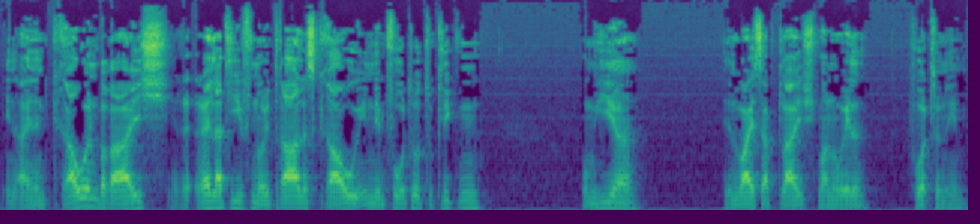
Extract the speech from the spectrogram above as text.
in einen grauen Bereich, relativ neutrales Grau in dem Foto zu klicken, um hier den Weißabgleich manuell vorzunehmen.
